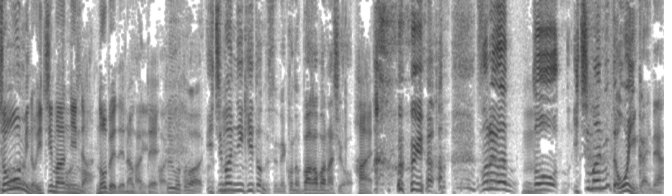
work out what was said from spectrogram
賞味の1万人だ。延べでなくて。ということは、1万人聞いたんですよね、このバカ話を。はい。いや、それは、どう、1万人って多いんかいね。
